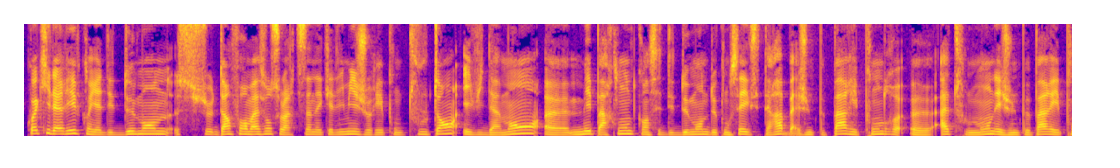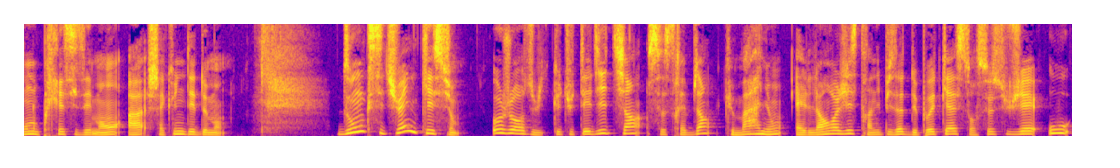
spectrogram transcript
Quoi qu'il arrive, quand il y a des demandes d'informations sur l'Artisan Academy, je réponds tout le temps, évidemment, euh, mais par contre, quand c'est des demandes de conseils, etc., bah, je ne peux pas répondre euh, à tout le monde et je ne peux pas répondre précisément à chacune des demandes. Donc, si tu as une question aujourd'hui que tu t'es dit, tiens, ce serait bien que Marion, elle enregistre un épisode de podcast sur ce sujet ou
